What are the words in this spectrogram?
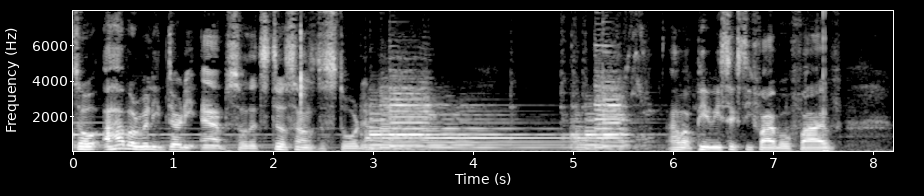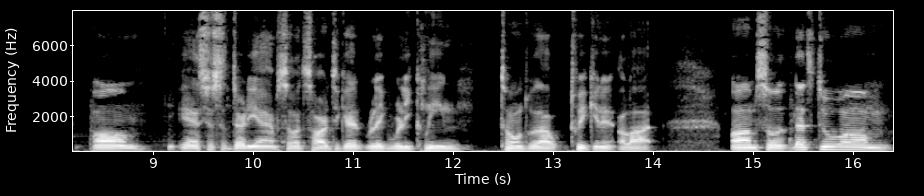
So I have a really dirty amp, so that still sounds distorted. I have a Peavey 6505. Um, yeah, it's just a dirty amp, so it's hard to get like really clean tones without tweaking it a lot. Um, so let's do um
